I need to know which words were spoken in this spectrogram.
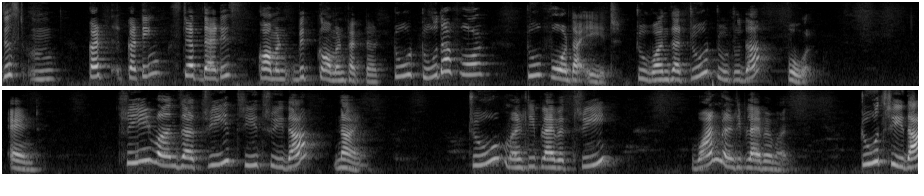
just um, cut cutting step that is common with common factor. 2 to the 4 2 4 the 8 2 1 the 2 2 to the 4 and 3 1 the 3 3 3 the 9 2 multiply by 3 1 multiply by 1 2 3 the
